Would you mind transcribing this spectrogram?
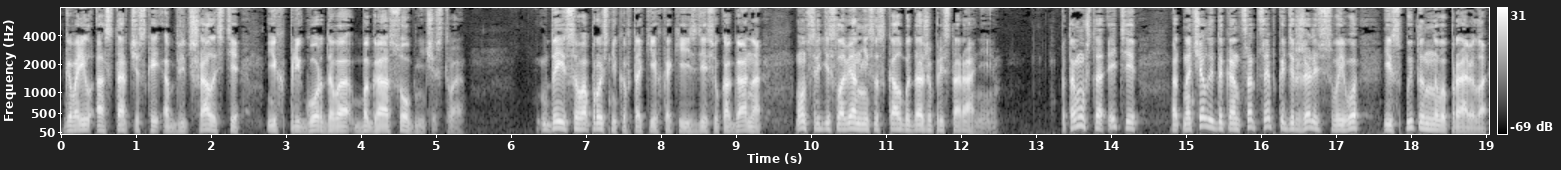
говорил о старческой обветшалости их пригордого богоособничества. Да и совопросников таких, какие здесь у Кагана, он среди славян не сыскал бы даже при старании. Потому что эти от начала и до конца цепко держались своего испытанного правила.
